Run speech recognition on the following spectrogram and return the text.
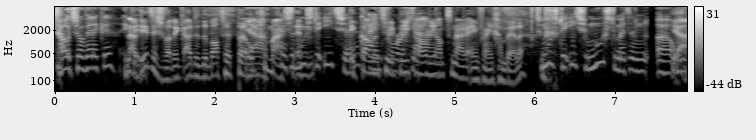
Zou het zo werken? Ik nou, weet- dit is wat ik uit het debat heb eh, Ja. opgemaakt. En ze moesten iets, hè, ik kan natuurlijk niet al die ambtenaren één voor één gaan bellen. Ze moesten iets, ze moesten met een eh, Ja. onder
